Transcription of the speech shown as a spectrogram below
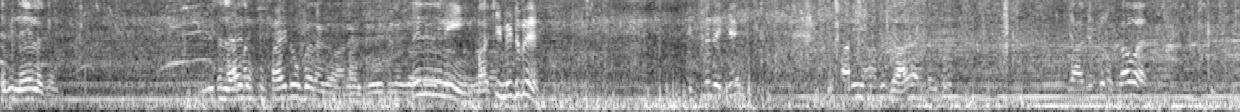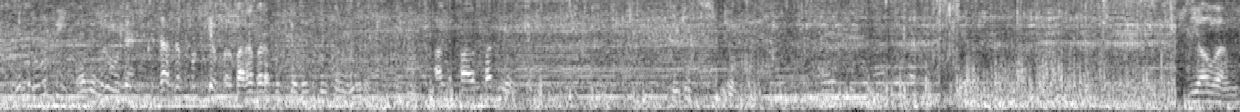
ये भी नए लगे। साइडों पे लगा रहे हैं जो भी लगा नहीं नहीं नहीं बाकी मिड में। इसमें देखिए सारी यहाँ पे जा रहा है ये आगे से रुका हुआ है। ये रोड पीछे रोड है। दस फुट के ऊपर बारह बारह फुट के है। आगे पास ही है ठीक है चुप दिया हुआ है हमने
